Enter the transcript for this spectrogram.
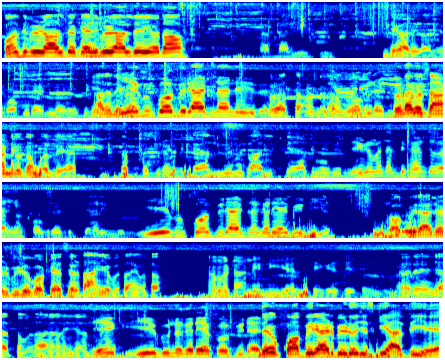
कौन सी वीडियो डालते हो? कैसी वीडियो डालते हो? ये बताओ। दिखा दिखा दिखा। कॉपीराइट ना रहे तो अरे देखा। ये को कॉपीराइट ना नहीं थोड़ा साउंड को कम कर लो। थोड़ा को साउंड को कम कर लो यार। सब कॉपीराइट लिखा है। आज में तो आज लिख के आया नहीं देर देखे मैं तो दिखाएँ तो वाली कॉपीराइट लिख के आ रही है ये को कॉपीराइट ना करे वीडियो। कॉपीराइटेड वीडियो को कैसे हटाएँ ये बताएँ बताओ। हम हटाने नहीं जानते कैसे अरे यार तुम हटाना नहीं जानते। एक ये को ना करे कॉपीराइट देखो कॉपीराइट वीडियो जिसकी आती है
